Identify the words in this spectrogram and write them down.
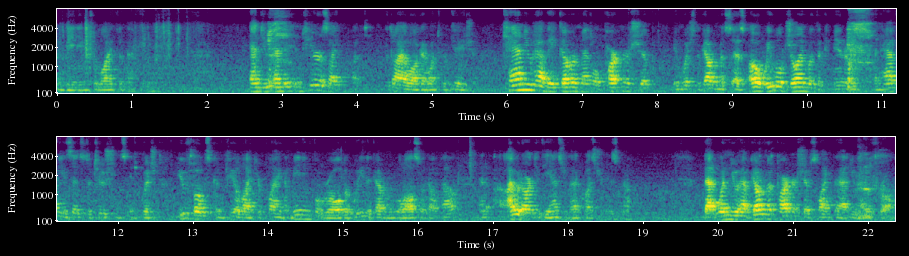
and meaning to life in that community. And, you, and, and here's I, the dialogue I want to engage in. Can you have a governmental partnership in which the government says, oh, we will join with the community and have these institutions in which you folks can feel like you're playing a meaningful role, but we, the government, will also help out? And I would argue the answer to that question is no. That when you have government partnerships like that, you have fraud.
